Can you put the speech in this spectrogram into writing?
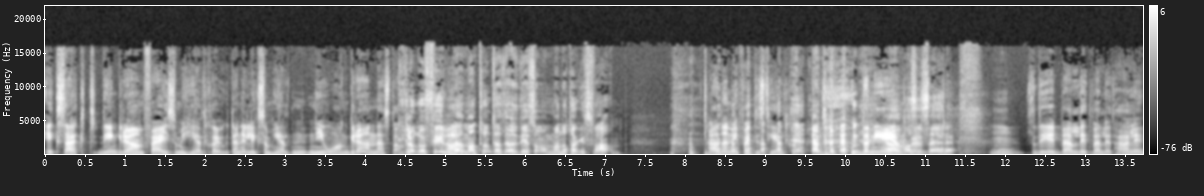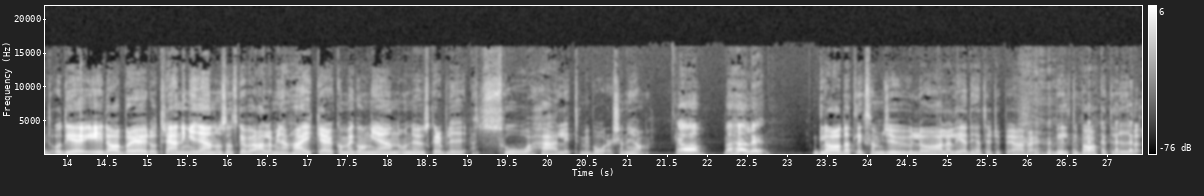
Exakt, det är en grön färg som är helt sjuk. Den är liksom helt neongrön nästan. Klorofyllen, Ja. man tror inte att det är som om man har tagit svamp. Ja, den är faktiskt helt sjuk. Den är Ja, jag helt måste sjuk. säga det. Så det är väldigt, väldigt härligt. Mm. Och det, idag börjar ju då träning igen och sen ska vi alla mina hajkar komma igång igen och nu ska det bli så härligt med vår känner jag. Ja, vad härligt. Glad att liksom jul och alla ledigheter typ är över. Vill tillbaka till livet.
